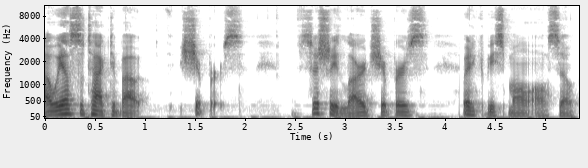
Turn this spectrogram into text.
Uh, we also talked about shippers, especially large shippers, but it could be small also.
